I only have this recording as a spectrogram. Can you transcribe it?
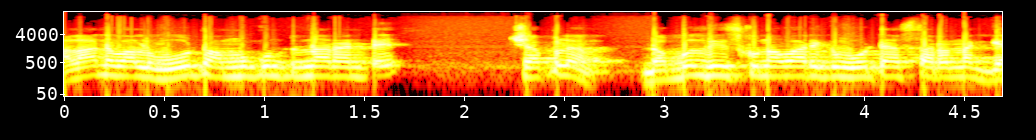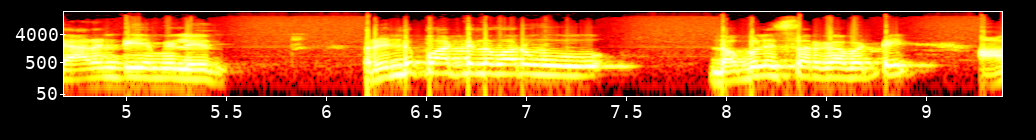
అలానే వాళ్ళు ఓటు అమ్ముకుంటున్నారంటే చెప్పలేం. డబ్బులు తీసుకున్న వారికి ఓటేస్తారన్న గ్యారంటీ ఏమీ లేదు. రెండు పార్టీల వారు డబ్బులు ఇస్తారు కాబట్టి ఆ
